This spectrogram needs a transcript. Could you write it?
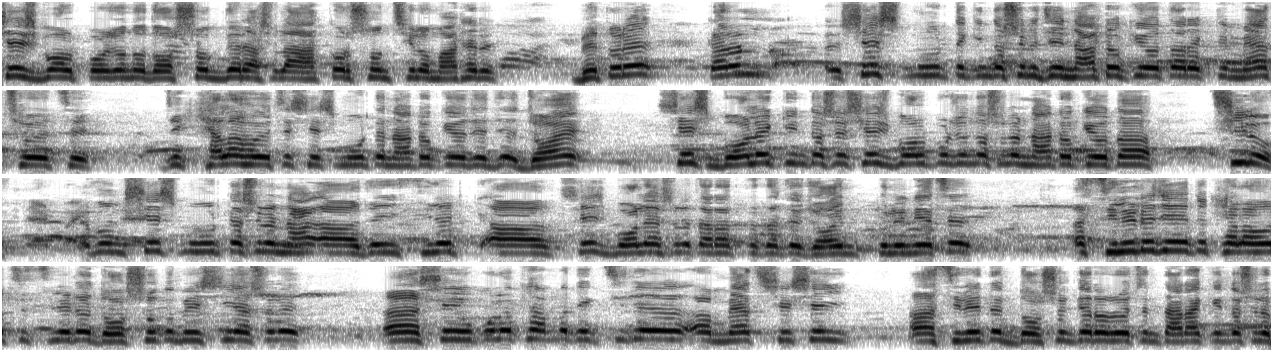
শেষ বল পর্যন্ত দর্শকদের আসলে আকর্ষণ ছিল মাঠের ভেতরে। কারণ শেষ মুহূর্তে কিন্তু আসলে যে নাটকীয়তার একটি ম্যাচ হয়েছে, যে খেলা হয়েছে শেষ মুহূর্তে নাটকীয় যে জয়, শেষ বলে কিন্তু আসলে শেষ বল পর্যন্ত আসলে নাটকীয়তা ছিল। এবং শেষ মুহূর্তে আসলে যে সিলেট শেষ বলে আসলে তারা তাদের জয় তুলে নিয়েছে। সিলেটে যেহেতু খেলা হচ্ছে, সিলেটের দর্শকও বেশি আসলে সেই উপলক্ষে আমরা দেখছি যে ম্যাচ শেষেই সিলেটের দর্শক যারা রয়েছেন তারা কিন্তু আসলে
